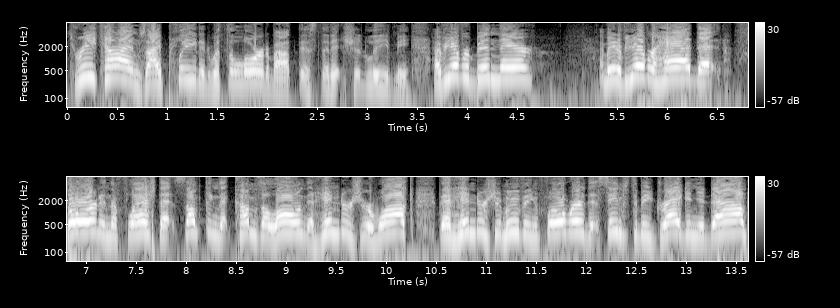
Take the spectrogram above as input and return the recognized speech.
Three times I pleaded with the Lord about this that it should leave me. Have you ever been there? I mean, have you ever had that thorn in the flesh, that something that comes along that hinders your walk, that hinders you moving forward, that seems to be dragging you down,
